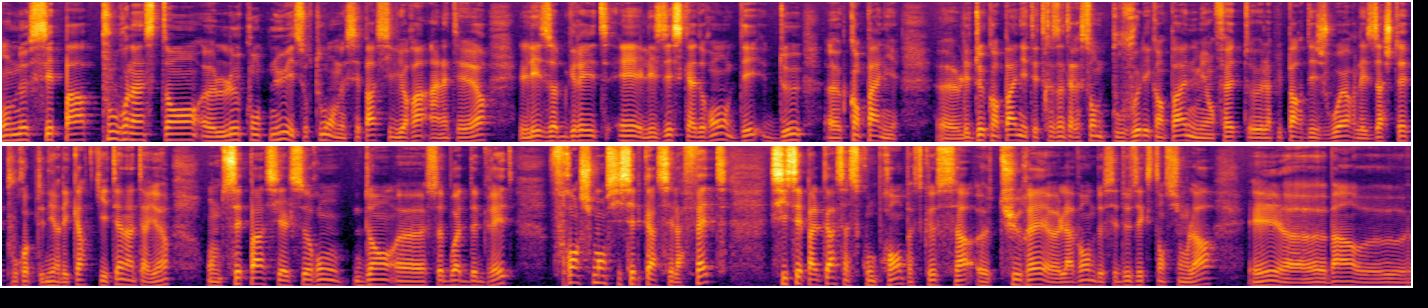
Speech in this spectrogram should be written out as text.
on ne sait pas pour l'instant le contenu et surtout on ne sait pas s'il y aura à l'intérieur les upgrades et les escadrons des deux euh, campagnes. Euh, les deux campagnes étaient très intéressantes pour jouer les campagnes, mais en fait euh, la plupart des joueurs les achetaient pour obtenir les cartes qui étaient à l'intérieur. On ne sait pas si elles seront dans cette boîte d'upgrade. Franchement, si c'est le cas, c'est la fête. Si c'est pas le cas, ça se comprend parce que ça tuerait la vente de ces deux extensions là et ben,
